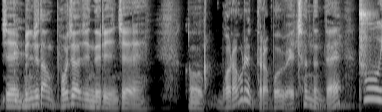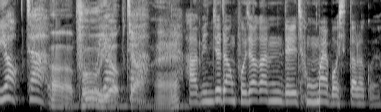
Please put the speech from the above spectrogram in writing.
이제 민주당 보좌진들이 이제 그 뭐라고 그랬더라 뭐 외쳤는데 부역자. 어, 부역자. 예. 아 민주당 보좌관들 정말 멋있더라고요.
